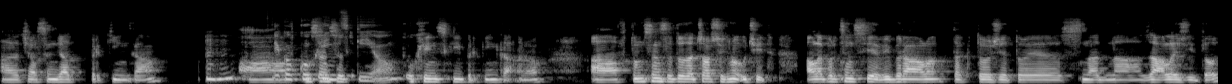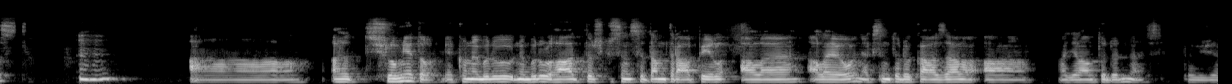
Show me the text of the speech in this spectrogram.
a začal jsem dělat prkínka. Mm-hmm. A jako kuchyňský, se, jo? Kuchyňský prkínka, ano. A v tom jsem se to začal všechno učit. Ale proč jsem si je vybral, tak to, že to je snadná záležitost. Mm-hmm. A, a šlo mě to, jako nebudu, nebudu lhát, trošku jsem se tam trápil, ale, ale jo, nějak jsem to dokázal a, a dělám to dodnes. Takže...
